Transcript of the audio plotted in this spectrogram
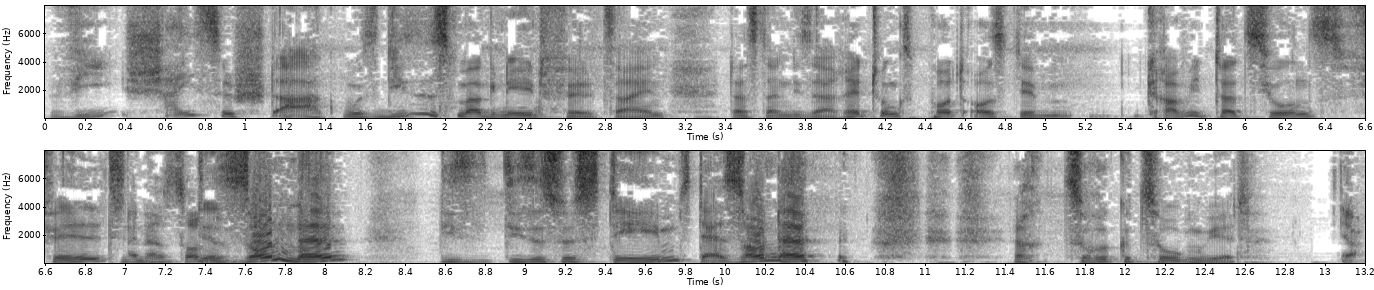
wie scheiße stark muss dieses Magnetfeld sein, dass dann dieser Rettungspot aus dem Gravitationsfeld Sonne. der Sonne, dieses, dieses Systems, der Sonne, zurückgezogen wird. Ja,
